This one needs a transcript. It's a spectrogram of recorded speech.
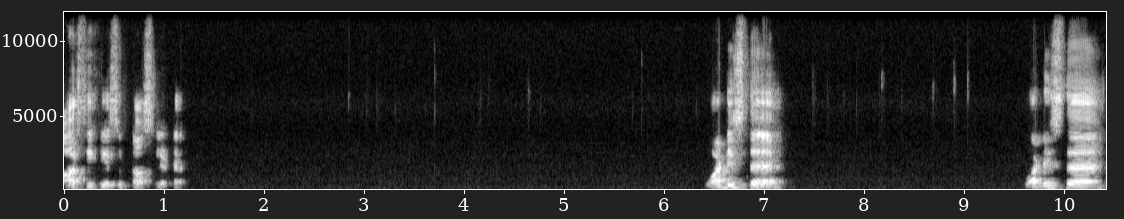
RC phase shift oscillator? What is the what is the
